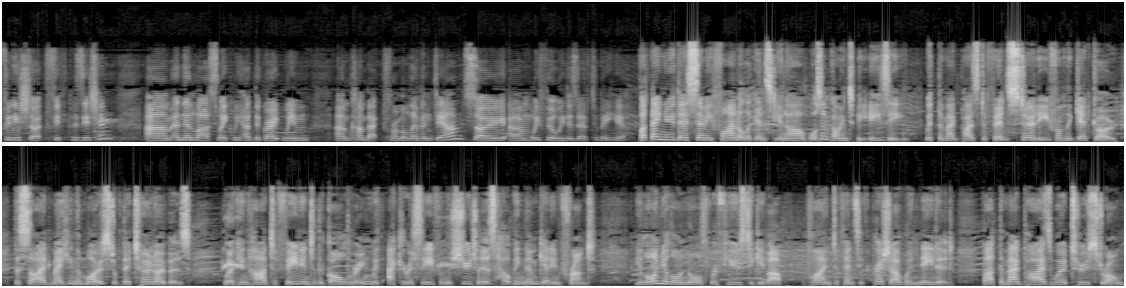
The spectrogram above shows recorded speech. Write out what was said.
finished at fifth position, um, and then last week we had the great win um, come back from 11 down, so um, we feel we deserve to be here. But they knew their semi final against Yinnar wasn't going to be easy. With the Magpies' defence sturdy from the get go, the side making the most of their turnovers, working hard to feed into the goal ring with accuracy from the shooters helping them get in front. Yallourn Yallourn North refused to give up, applying defensive pressure when needed, but the Magpies were too strong,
